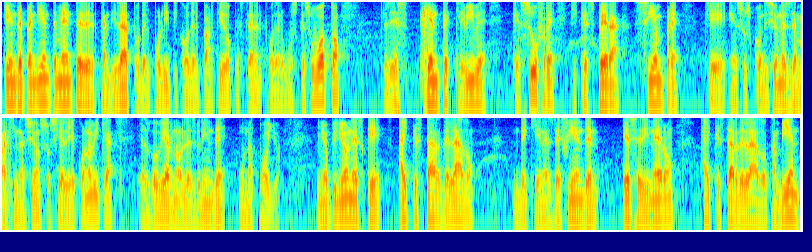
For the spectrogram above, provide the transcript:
que independientemente del candidato, del político, del partido que está en el poder busque su voto, es gente que vive, que sufre y que espera siempre que en sus condiciones de marginación social y económica el gobierno les brinde un apoyo. Mi opinión es que hay que estar del lado de quienes defienden ese dinero, hay que estar del lado también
